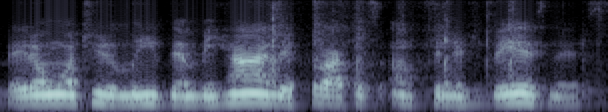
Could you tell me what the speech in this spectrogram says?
They don't want you to leave them behind. They feel like it's unfinished business.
